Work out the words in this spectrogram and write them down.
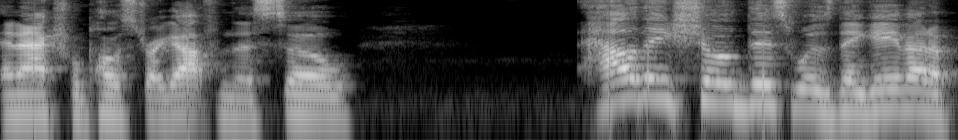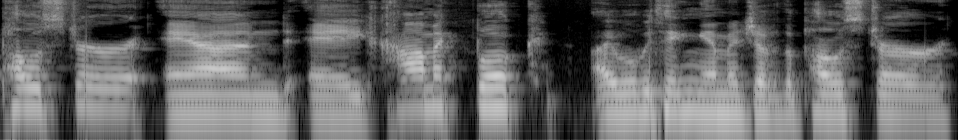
an actual poster I got from this. So, how they showed this was they gave out a poster and a comic book. I will be taking image of the poster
